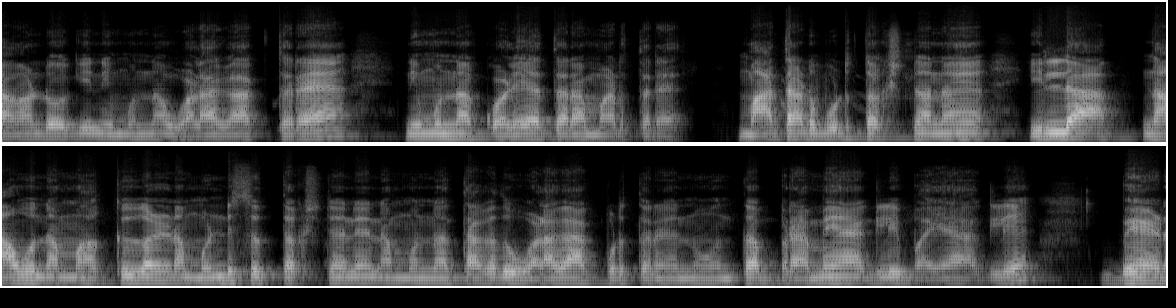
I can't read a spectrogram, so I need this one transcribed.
ತಗೊಂಡೋಗಿ ನಿಮ್ಮನ್ನು ಒಳಗಾಕ್ತಾರೆ, ನಿಮ್ಮನ್ನು ಕೊಳೆಯ ಥರ ಮಾಡ್ತಾರೆ. ಮಾತಾಡ್ಬಿಟ್ಟ ತಕ್ಷಣನೇ, ಇಲ್ಲ, ನಾವು ನಮ್ಮ ಹಕ್ಕುಗಳನ್ನ ಮಂಡಿಸಿದ ತಕ್ಷಣವೇ ನಮ್ಮನ್ನು ತೆಗೆದು ಒಳಗಾಕ್ಬಿಡ್ತಾರೆ ಅನ್ನುವಂಥ ಭ್ರಮೆ ಆಗಲಿ, ಭಯ ಆಗಲಿ ಬೇಡ.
